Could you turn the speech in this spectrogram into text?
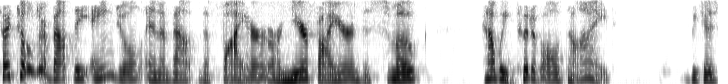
So I told her about the angel and about the fire or near fire, and the smoke, how we could have all died because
